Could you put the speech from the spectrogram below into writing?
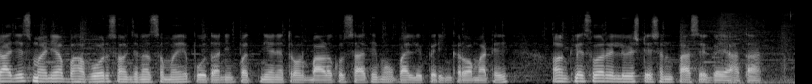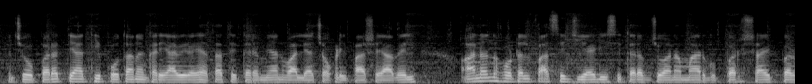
રાજેશ માનિયા ભાભોર સાંજના સમયે પોતાની પત્ની અને ત્રણ બાળકો સાથે મોબાઈલ રિપેરિંગ કરવા માટે અંકલેશ્વર રેલવે સ્ટેશન પાસે ગયા હતા. જેઓ પરત ત્યાંથી પોતાના ઘરે આવી રહ્યા હતા, તે દરમિયાન વાલિયા ચોકડી પાસે આવેલ આનંદ હોટલ પાસે જીઆઈડીસી તરફ જવાના માર્ગ ઉપર સાઇટ પર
